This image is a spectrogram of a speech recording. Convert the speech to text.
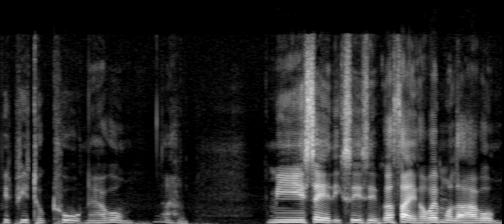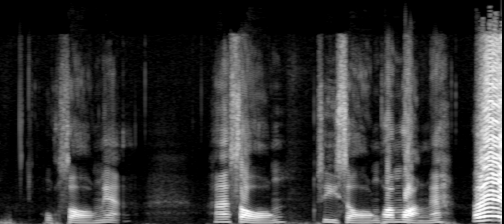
ผิดผิดถูกถูกนะครับผมอะมีเศษอีกสี่สิบก็ใส่เข้าไปหมดแล้วครับผมหกสองเนี่ยห้าสองสี่สองความหวังนะ เอ้ย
